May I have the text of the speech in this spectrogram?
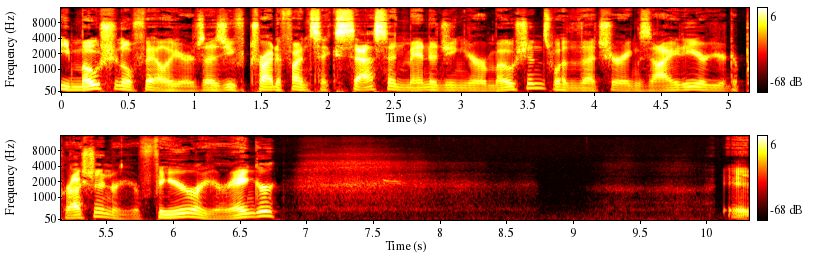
emotional failures as you try to find success in managing your emotions, whether that's your anxiety or your depression or your fear or your anger. Eh,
